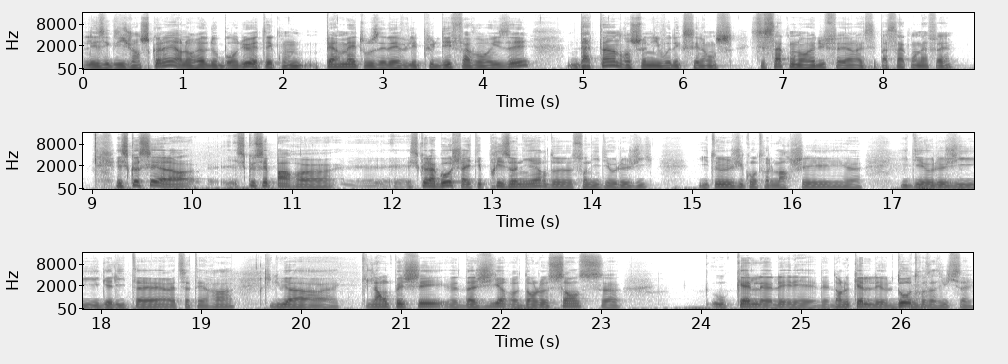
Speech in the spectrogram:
les exigences scolaires. Le rêve de Bourdieu était qu'on permette aux élèves les plus défavorisés d'atteindre ce niveau d'excellence. C'est ça qu'on aurait dû faire et c'est pas ça qu'on a fait. Est-ce que c'est alors, est-ce que c'est par, euh, est-ce que la gauche a été prisonnière de son idéologie, idéologie contre le marché, euh, idéologie égalitaire, etc., qui lui a, qui l'a empêché d'agir dans le sens euh, dans lequel d'autres mm. agissaient.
